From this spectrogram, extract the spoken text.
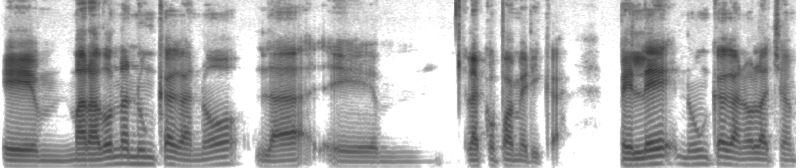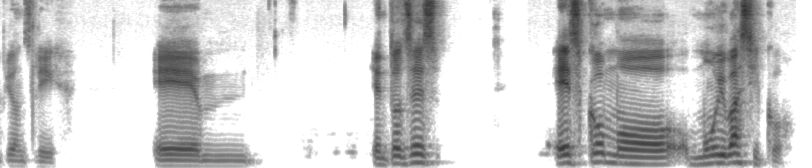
Eh, Maradona nunca ganó la, eh, la, Copa América. Pelé nunca ganó la Champions League. Eh, entonces, es como muy básico,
